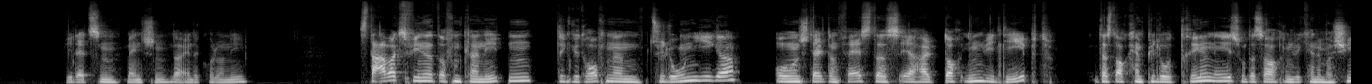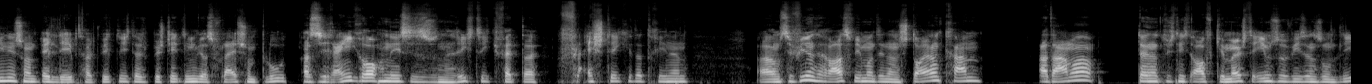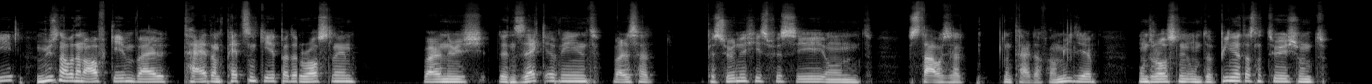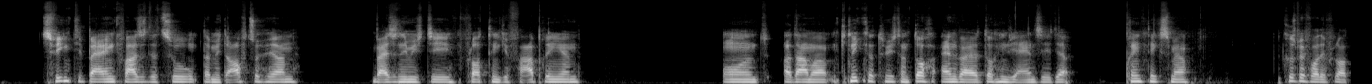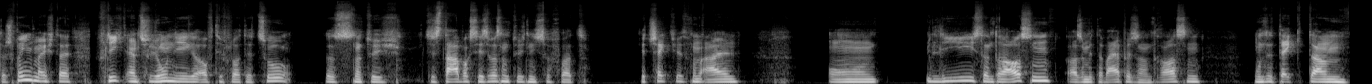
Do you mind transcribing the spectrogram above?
die letzten Menschen da in der Kolonie. Starbucks findet auf dem Planeten den getroffenen Zylonenjäger und stellt dann fest, dass er halt doch irgendwie lebt, dass da auch kein Pilot drin ist und dass er auch irgendwie keine Maschine ist, sondern er lebt halt wirklich. Der besteht irgendwie aus Fleisch und Blut. Als sie reingekrochen ist, ist so eine richtig fette Fleischdecke da drinnen. Ähm, sie finden heraus, wie man den dann steuern kann. Adama der natürlich nicht aufgeben möchte, ebenso wie sein Sohn Lee, müssen aber dann aufgeben, weil Ty dann petzen geht bei der Roslyn, weil er nämlich den Zack erwähnt, weil es halt persönlich ist für sie und Star Wars ist halt ein Teil der Familie. Und Roslyn unterbindet das natürlich und zwingt die beiden quasi dazu, damit aufzuhören, weil sie nämlich die Flotte in Gefahr bringen. Und Adama knickt natürlich dann doch ein, weil er doch irgendwie einsieht, ja, bringt nichts mehr. Kurz bevor die Flotte springen möchte, fliegt ein Zylonjäger auf die Flotte zu. Das natürlich die Starbucks ist, was natürlich nicht sofort gecheckt wird von allen. Und Lee ist dann draußen, also mit der Viper ist dann draußen und entdeckt dann,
